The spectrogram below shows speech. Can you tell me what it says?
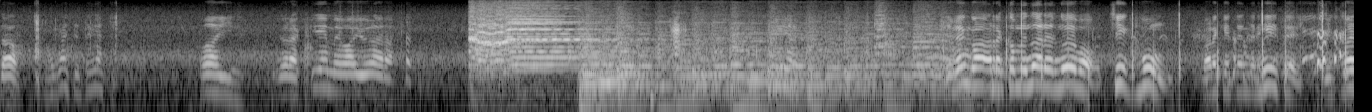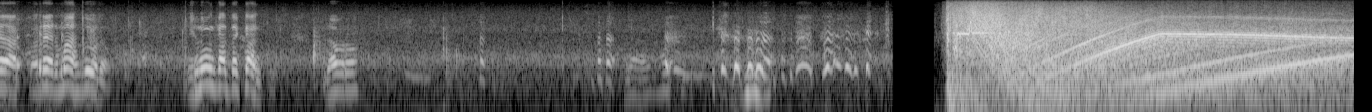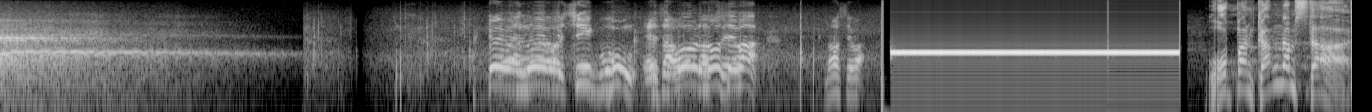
agáchate, agáchate. Ay, ¿y ahora quién me va a ayudar? Te vengo a recomendar el nuevo Chick Boom para que te energices y puedas correr más duro y nunca te canses. ¿Ya, bro? Prueba el nuevo Chic Boom. El sabor no se va. No se va. Open Gangnam Style.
